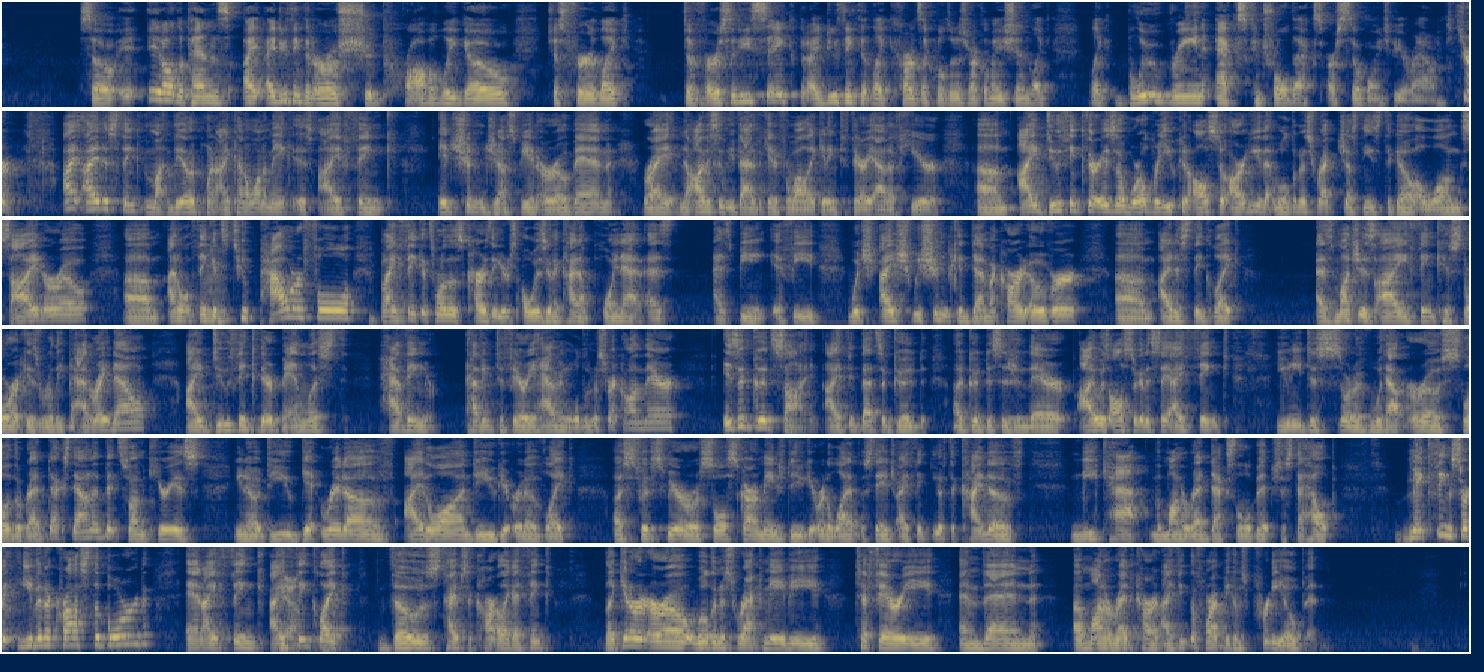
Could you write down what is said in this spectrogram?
So it, it all depends. I, I do think that Uro should probably go just for like diversity's sake, but I do think that like cards like Wilderness Reclamation, like like blue, green, X control decks are still going to be around. Sure. I, I just think my, the other point I kind of want to make is I think it shouldn't just be an Uro ban, right? Now, obviously, we've advocated for a while, like getting Teferi out of here. Um, I do think there is a world where you can also argue that Wilderness Rec just needs to go alongside Uro. Um, I don't think mm-hmm. it's too powerful, but I think it's one of those cards that you're just always going to kind of point at as as being iffy, which I sh- we shouldn't condemn a card over. Um, I just think like as much as I think historic is really bad right now, I do think their ban list having having Teferi having Wilderness Rec on there is a good sign. I think that's a good a good decision there. I was also going to say I think you need to sort of without Uro slow the red decks down a bit. So I'm curious, you know, do you get rid of Eidolon? Do you get rid of like a Swift Spear or a Soul Scar Mage? Do you get rid of Light Up the Stage? I think you have to kind of kneecap the mono red decks a little bit just to help make things sort of even across the board. And I think I yeah. think like those types of car like I think like Rid Uro, Wilderness Rec, maybe Teferi, and then a mono red card, I think the format becomes pretty open.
